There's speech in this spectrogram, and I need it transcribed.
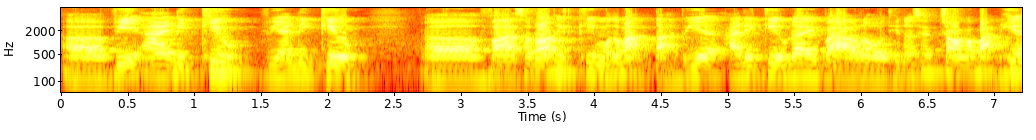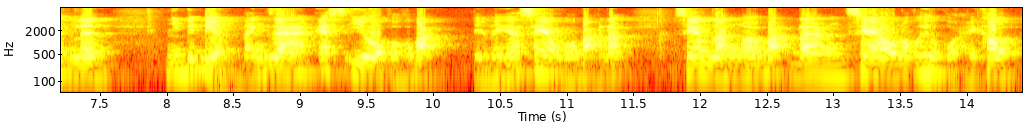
ờ, uh, vidq vidq uh, ờ, và sau đó thì khi mà các bạn tải vidq đây vào rồi thì nó sẽ cho các bạn hiện lên những cái điểm đánh giá SEO của các bạn điểm đánh giá SEO của các bạn đó xem rằng các bạn đang SEO nó có hiệu quả hay không.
